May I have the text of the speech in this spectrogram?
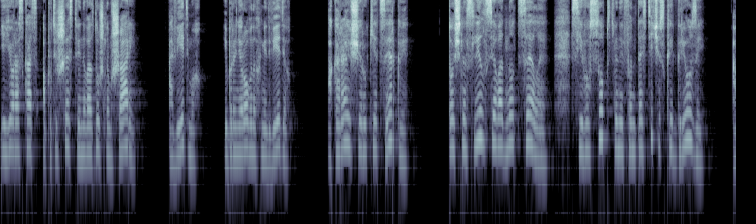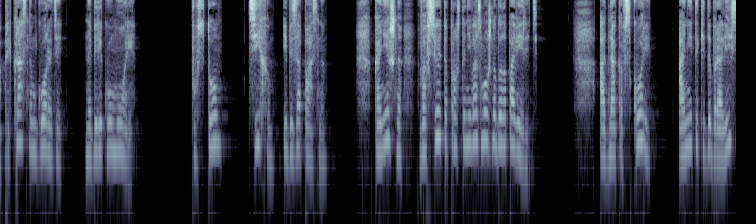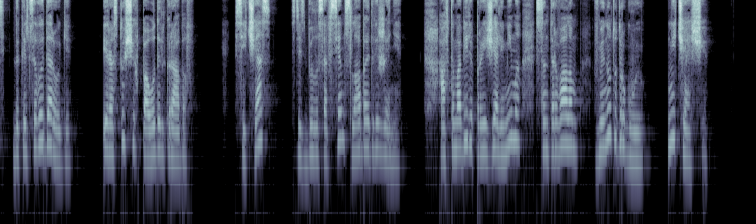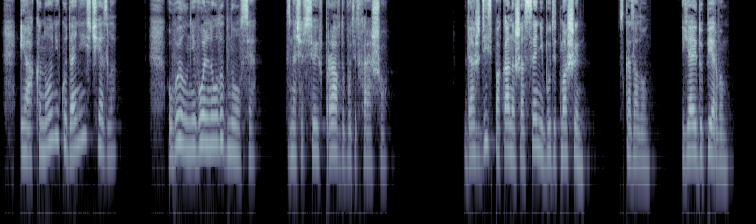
ее рассказ о путешествии на воздушном шаре, о ведьмах и бронированных медведях, о карающей руке церкви, точно слился в одно целое с его собственной фантастической грезой о прекрасном городе на берегу моря, пустом, тихом и безопасном. Конечно, во все это просто невозможно было поверить. Однако вскоре они таки добрались до кольцевой дороги и растущих поодаль грабов. Сейчас здесь было совсем слабое движение. Автомобили проезжали мимо с интервалом в минуту-другую, не чаще. И окно никуда не исчезло. Уилл невольно улыбнулся. Значит, все и вправду будет хорошо. «Дождись, пока на шоссе не будет машин», — сказал он. «Я иду первым».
